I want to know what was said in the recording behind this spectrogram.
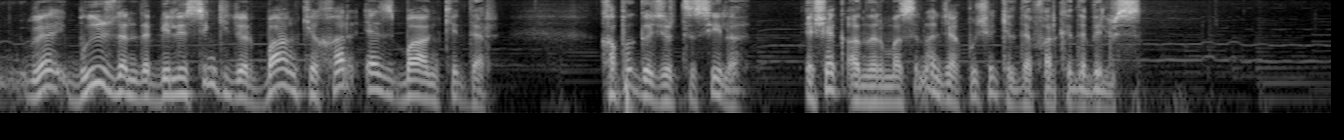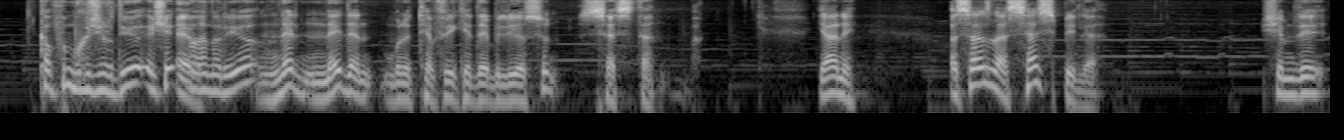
Ve bu yüzden de bilirsin ki diyor banki har ez banki der. Kapı gıcırtısıyla eşek anırmasını ancak bu şekilde fark edebilirsin. Kapı mı gıcır diyor, eşek evet. mi anırıyor? Ne, neden bunu tefrik edebiliyorsun? Sesten. Bak. Yani esasla ses bile şimdi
